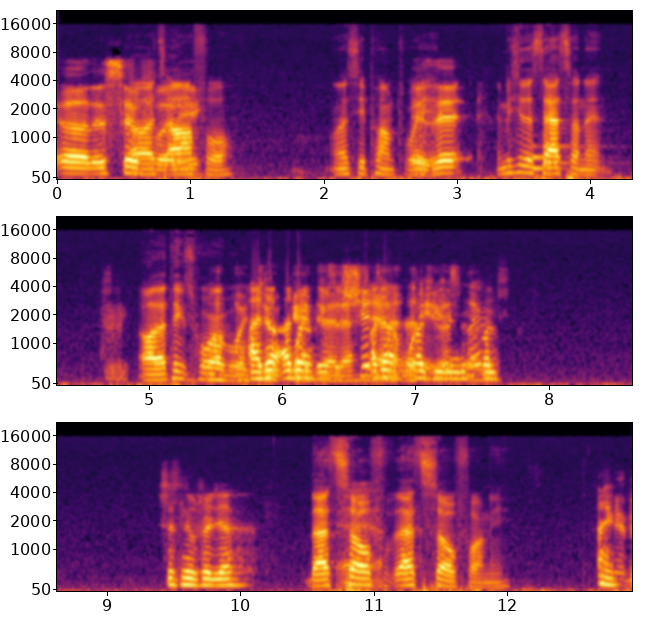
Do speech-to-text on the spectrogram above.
Oh, that's so oh, funny. it's awful. Unless he pumped weight. Is it? Let me see the stats on it. Oh, that thing's horrible. point I don't- I don't- There's a shit I Yeah, don't what like is using there? this one. It's just neutral, yeah. That's Yeah, so yeah. f that's so funny. That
